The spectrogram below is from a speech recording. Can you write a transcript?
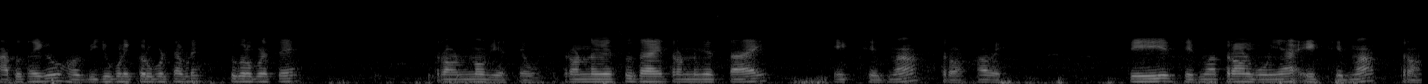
આ તો થઈ ગયું. હવે બીજું પણ એક કરવું પડશે આપણે. શું કરવું પડશે? ત્રણનો વ્યસ લેવો છે. ત્રણનો વ્યસ શું થાય? ત્રણનો વ્યસ થાય એક છેદમાં ત્રણ. હવે તેર છેદમાં ત્રણ ગુણ્યા એક છેદમાં ત્રણ.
